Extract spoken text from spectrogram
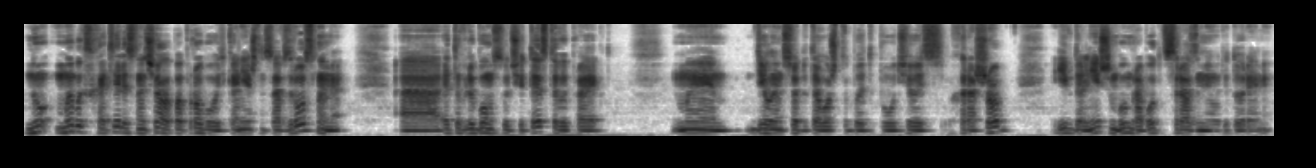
Ну, мы бы хотели сначала попробовать, конечно, со взрослыми. А, это в любом случае тестовый проект. Мы делаем все для того, чтобы это получилось хорошо, и в дальнейшем будем работать с разными аудиториями.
